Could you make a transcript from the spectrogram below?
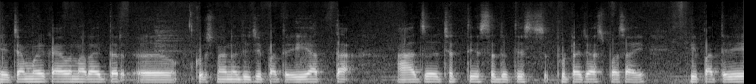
याच्यामुळे काय होणार आहे तर कृष्णा नदीची पातळी ही आत्ता आज छत्तीस सदतीस फुटाच्या आसपास आहे. ही पातळी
